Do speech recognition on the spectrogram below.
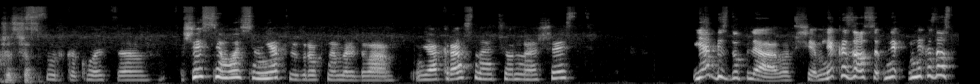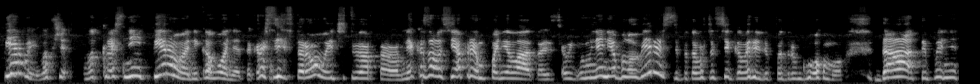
Сейчас, сейчас. Сур какой-то. 6-7-8 нет, игрок номер два. Я красная, черная 6. Я без дупля вообще. Мне казалось, мне, мне казалось, первый, вообще, вот краснее первого никого нет, а краснее второго и четвертого. Мне казалось, я прям поняла. То есть у, у меня не было уверенности, потому что все говорили по-другому. Да, ты, поня...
